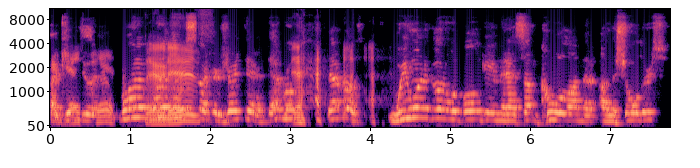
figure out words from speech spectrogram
I can't Yes, do it. sir. One of, There one it those is. suckers right there. That rose, that rose. We want to go to a bowl game that has something cool on the on the shoulders.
